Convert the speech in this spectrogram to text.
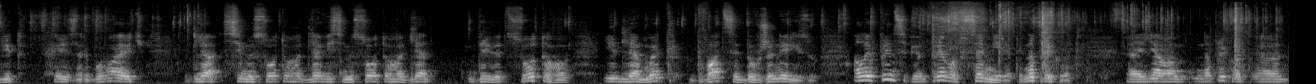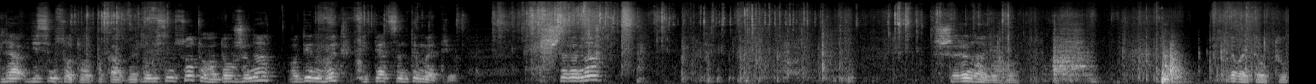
від Heiser бувають для 700, для 800, для 900 і для метр 20 довжини різу. Але в принципі треба все міряти. Наприклад, е, я вам, наприклад, е, для 800 показую. Для 800 довжина 1 метр і 5 сантиметрів. Ширина, ширина його. Давайте отут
